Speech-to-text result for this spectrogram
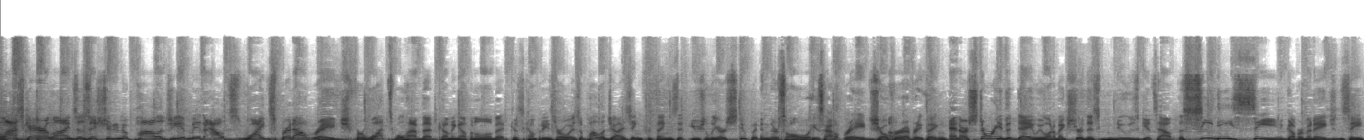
Alaska Airlines has issued an apology amid outs widespread outrage. For what? We'll have that coming up in a little bit because companies are always apologizing for things that usually are stupid. And there's always outrage over everything. And our story of the day, we want to make sure this news gets out. The CDC, a government agency,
